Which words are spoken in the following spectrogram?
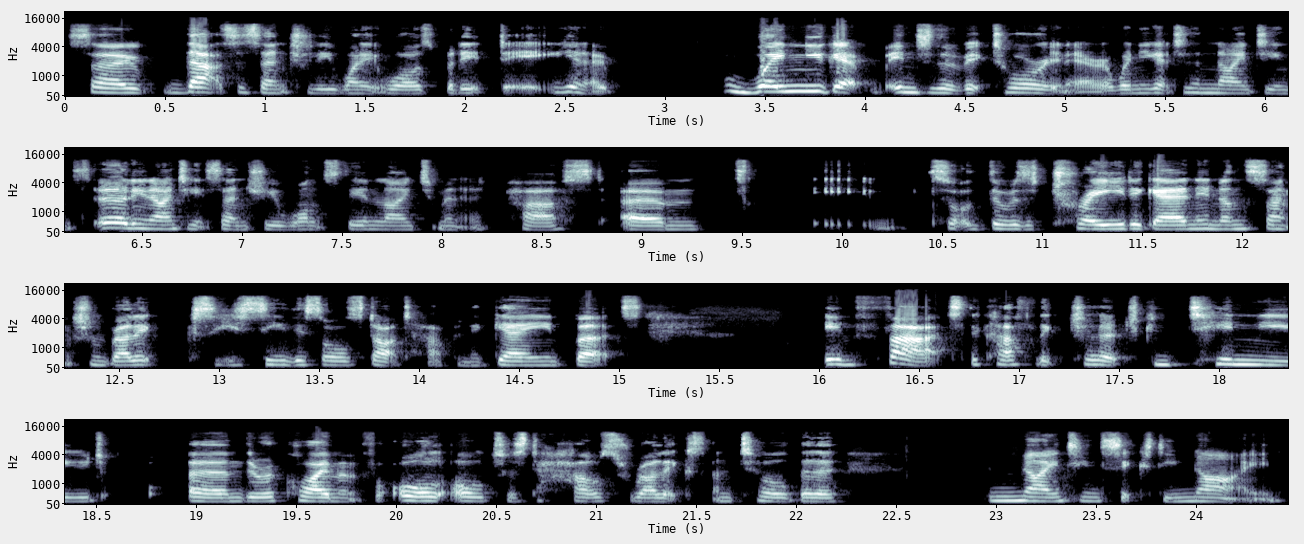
so that's essentially what it was but it, it, you know when you get into the victorian era when you get to the 19th early 19th century once the enlightenment had passed um, sort of there was a trade again in unsanctioned relics. You see this all start to happen again. But in fact, the Catholic Church continued um, the requirement for all altars to house relics until the 1969.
